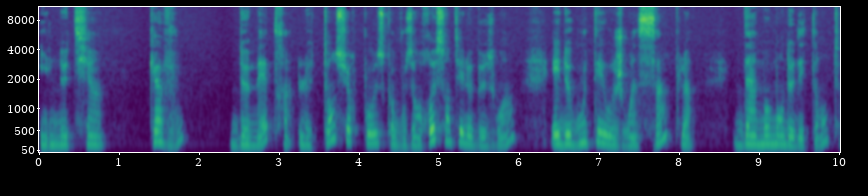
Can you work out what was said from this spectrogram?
Il ne tient qu'à vous de mettre le temps sur pause quand vous en ressentez le besoin et de goûter aux joints simples d'un moment de détente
